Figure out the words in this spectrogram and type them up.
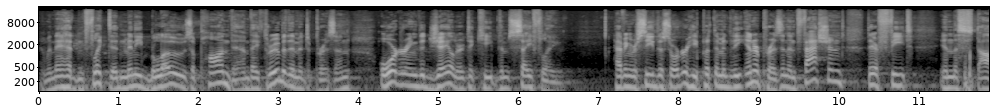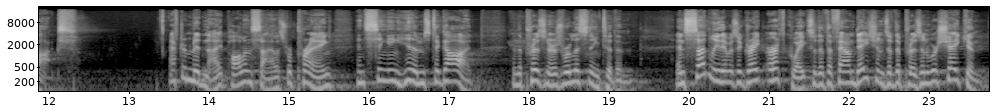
And when they had inflicted many blows upon them, they threw them into prison, ordering the jailer to keep them safely. Having received this order, he put them into the inner prison and fashioned their feet in the stocks. After midnight, Paul and Silas were praying and singing hymns to God, and the prisoners were listening to them. And suddenly there was a great earthquake, so that the foundations of the prison were shaken.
